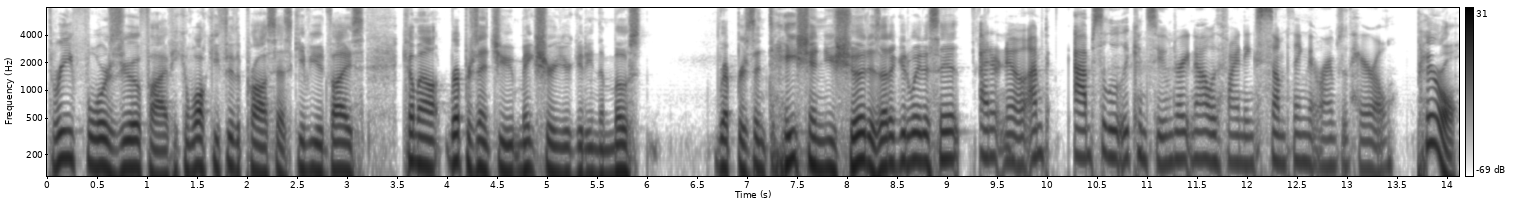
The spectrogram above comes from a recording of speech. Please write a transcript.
3405. He can walk you through the process, give you advice, come out, represent you, make sure you're getting the most representation you should. Is that a good way to say it? I don't know. I'm absolutely consumed right now with finding something that rhymes with Harrell. Peril.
